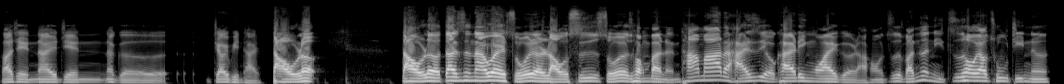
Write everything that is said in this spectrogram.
发现那一间那个交易平台倒了，倒了。但是那位所谓的老师，所谓的创办人，他妈的还是有开另外一个。然后就是反正你之后要出金呢，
